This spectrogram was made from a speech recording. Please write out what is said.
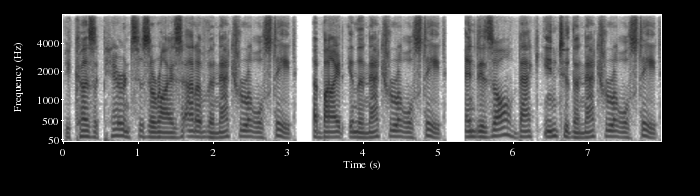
Because appearances arise out of the natural state, abide in the natural state, and dissolve back into the natural state,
